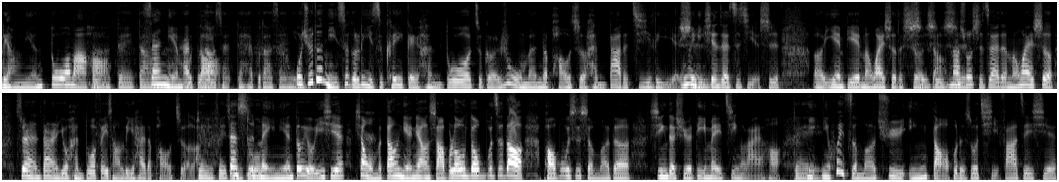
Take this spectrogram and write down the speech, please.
两年多嘛，哈、嗯，对，三年不到，对，还不到三年。我觉得你这个例子可以给很多这个入门的跑者很大的激励耶，因为你现在自己也是呃 EMBA 门外社的社长。是是是，那说实在的，门外社虽然当然有很多非常厉害的跑者了，对，非常多，但是每年都有一些像我们当年那样傻不隆咚不知道跑步是什么的新的学弟妹进来哈。对，你你会怎么去引导或者说启发这些？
